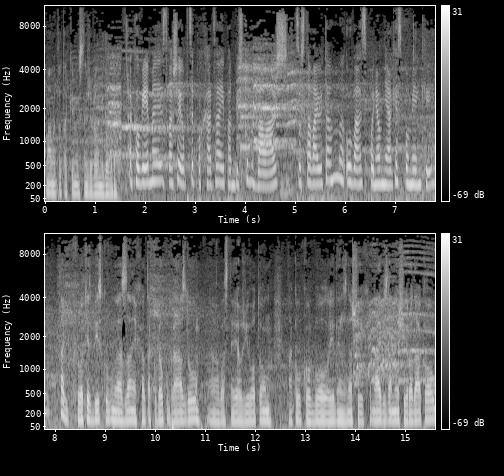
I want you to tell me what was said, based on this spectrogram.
máme to také, myslím, že veľmi dobré. Ako vieme, z vašej obce pochádza aj pán biskup Baláš. Zostávajú tam u vás po ňom nejaké spomienky? Tak otec biskup nás zanechal takú veľkú brázdu vlastne jeho životom, nakoľko bol jeden z našich najvýznamnejších rodákov,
